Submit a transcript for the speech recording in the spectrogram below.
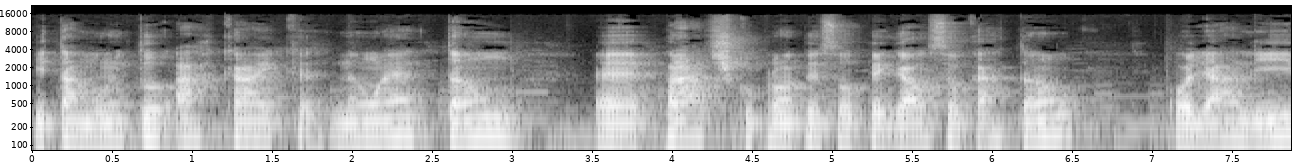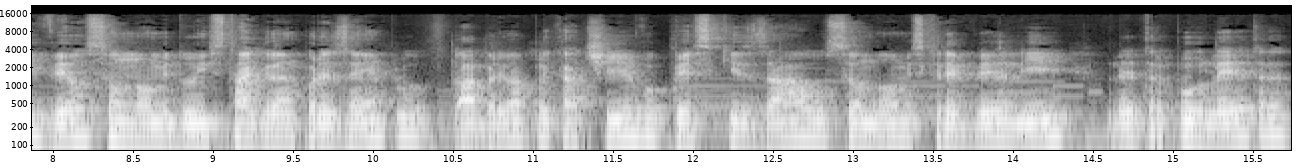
e está muito arcaica. Não é tão é, prático para uma pessoa pegar o seu cartão, olhar ali, ver o seu nome do Instagram, por exemplo, abrir o aplicativo, pesquisar o seu nome, escrever ali letra por letra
